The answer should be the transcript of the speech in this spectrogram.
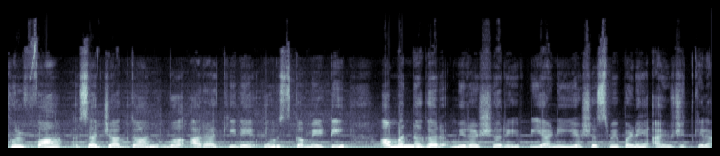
खुल्फा सज्जादगान व आराकिने उर्स कमेटी अहमदनगर मिरज शरीफ यांनी यशस्वीपणे आयोजित केला.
